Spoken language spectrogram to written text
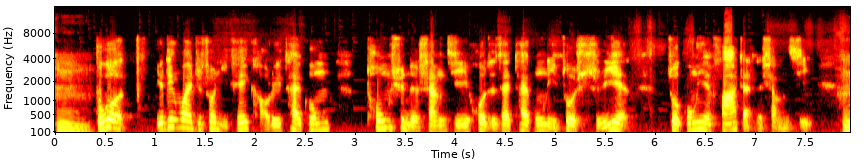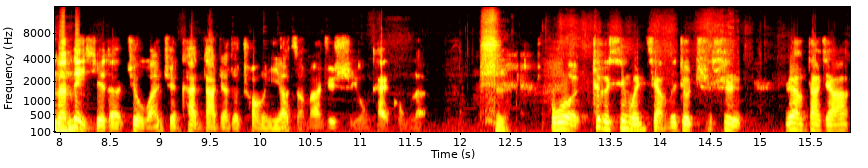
嗯，不过有另外就说，你可以考虑太空通讯的商机，或者在太空里做实验、做工业发展的商机。那那些的就完全看大家的创意，要怎么样去使用太空了。是，不过这个新闻讲的就只是让大家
